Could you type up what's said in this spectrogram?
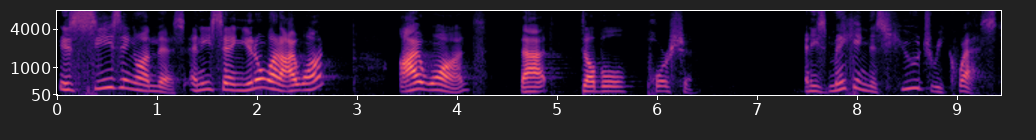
is seizing on this and he's saying, You know what I want? I want that double portion. And he's making this huge request.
